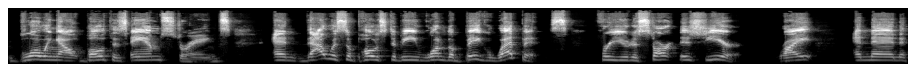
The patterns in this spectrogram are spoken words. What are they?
blowing out both his hamstrings. And that was supposed to be one of the big weapons for you to start this year, right? And then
